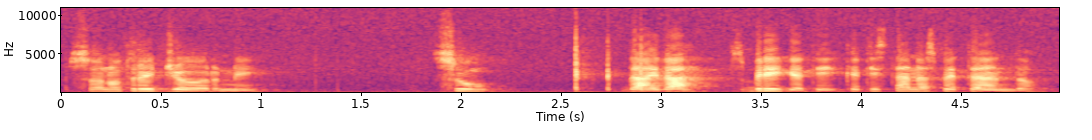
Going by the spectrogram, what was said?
Sono tre giorni. Su, dai, va, sbrigati, che ti stanno aspettando.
